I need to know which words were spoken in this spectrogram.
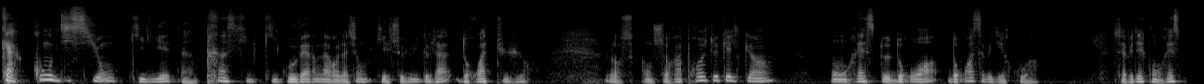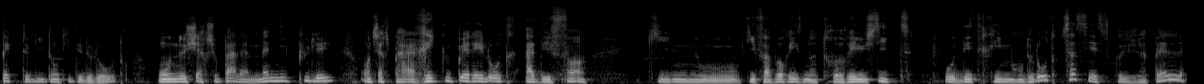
qu'à condition qu'il y ait un principe qui gouverne la relation, qui est celui de la droiture. Lorsqu'on se rapproche de quelqu'un, on reste droit. Droit, ça veut dire quoi? Ça veut dire qu'on respecte l'identité de l'autre, on ne cherche pas à la manipuler, on ne cherche pas à récupérer l'autre à des fins qui, favorisent notre réussite au détriment de l'autre. Ça, c'est ce que j'appelle,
